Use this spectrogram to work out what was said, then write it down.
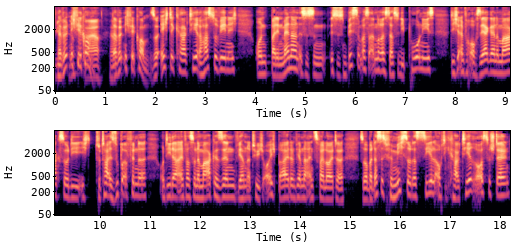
Da wird nicht viel kommen. Ja, ja. Da wird nicht viel kommen. So echte Charaktere hast du wenig. Und bei den Männern ist es ein, ist es ein bisschen was anderes. Da hast du die Ponys, die ich einfach auch sehr gerne mag, so die ich total super finde und die da einfach so eine Marke sind. Wir haben natürlich euch beide und wir haben da ein, zwei Leute. So, aber das ist für mich so das Ziel, auch die Charaktere rauszustellen.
